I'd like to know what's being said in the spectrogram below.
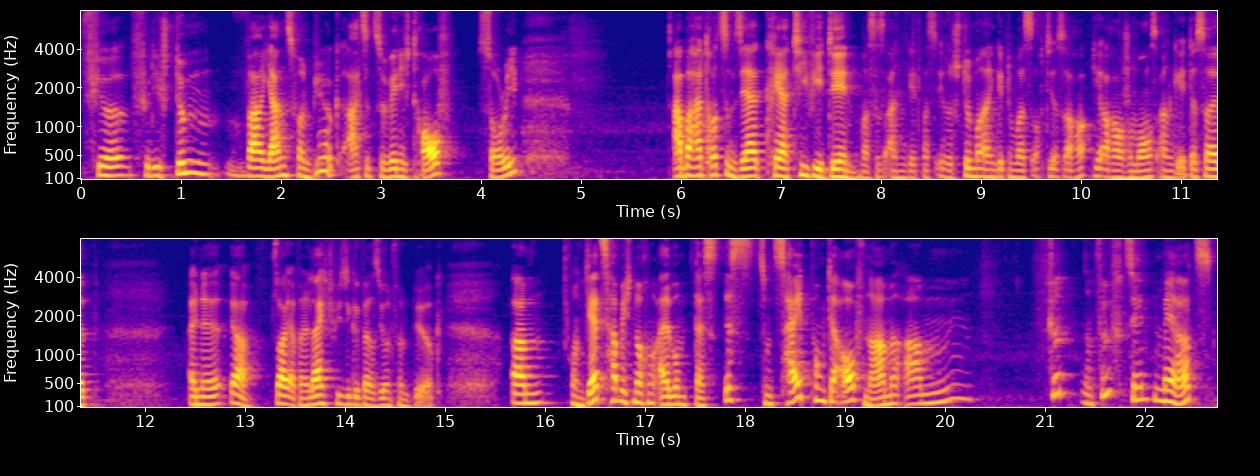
für, für die Stimmenvarianz von Björk hat sie zu wenig drauf. Sorry. Aber hat trotzdem sehr kreative Ideen, was das angeht, was ihre Stimme angeht und was auch die, die Arrangements angeht. Deshalb eine, ja, sage ich einfach, eine leichtfüßige Version von Björk. Ähm, und jetzt habe ich noch ein Album, das ist zum Zeitpunkt der Aufnahme am, 4, am 15. März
